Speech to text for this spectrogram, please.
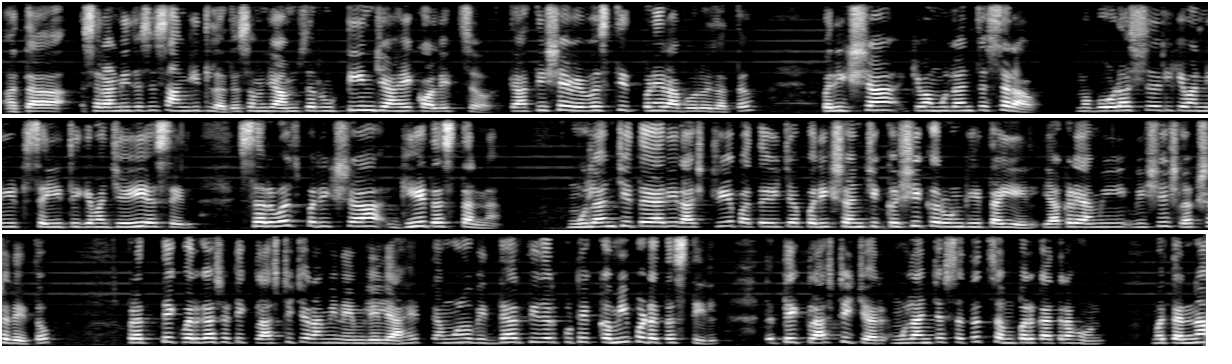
आता सरांनी जसं सांगितलं तसं म्हणजे आमचं रुटीन जे आहे कॉलेजचं ते अतिशय व्यवस्थितपणे राबवलं जातं. परीक्षा किंवा मुलांचा सराव मग बोर्ड असेल किंवा नीट सी ई टी किंवा जेई असेल सर्वच परीक्षा घेत असताना मुलांची तयारी राष्ट्रीय पातळीच्या परीक्षांची कशी करून घेता येईल याकडे आम्ही विशेष लक्ष देतो. प्रत्येक वर्गासाठी क्लास टीचर आम्ही नेमलेले आहेत. त्यामुळं विद्यार्थी जर कुठे कमी पडत असतील तर ते क्लास टीचर मुलांच्या सतत संपर्कात राहून मग त्यांना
